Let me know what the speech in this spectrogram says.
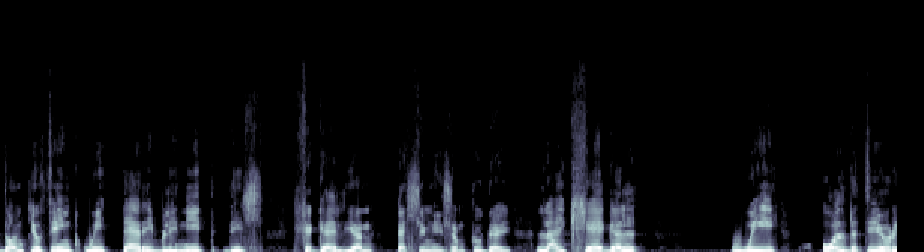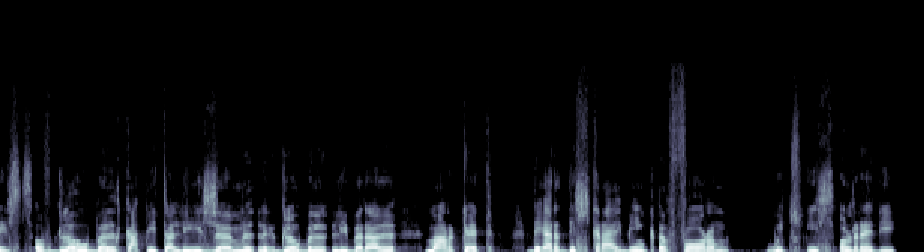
don't you think we terribly need this Hegelian pessimism today? Like Hegel, we, all the theorists of global capitalism, global liberal market, they are describing a form which is already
